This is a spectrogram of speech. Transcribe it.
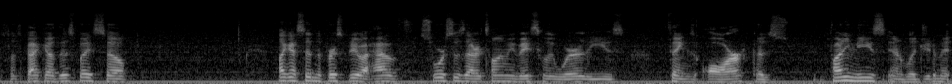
So let's back out this way. So, like I said in the first video, I have sources that are telling me basically where these things are, because finding these in a legitimate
